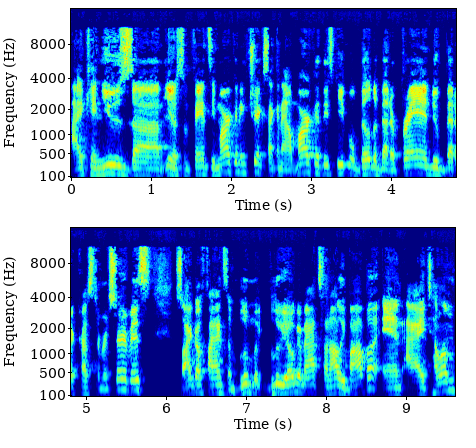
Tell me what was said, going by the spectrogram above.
I can use, uh, you know, some fancy marketing tricks. I can outmarket these people, build a better brand, do better customer service. So I go find some blue, blue yoga mats on Alibaba and I tell them,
